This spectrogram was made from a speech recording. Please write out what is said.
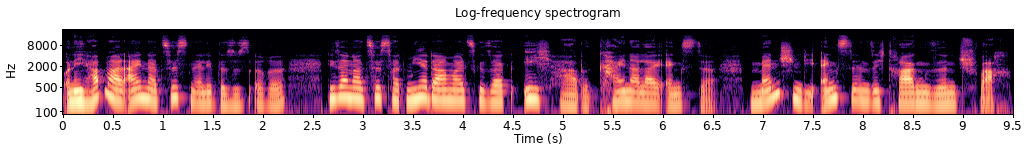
Und ich habe mal einen Narzissten erlebt, das ist irre. Dieser Narzisst hat mir damals gesagt, ich habe keinerlei Ängste. Menschen, die Ängste in sich tragen, sind schwach.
